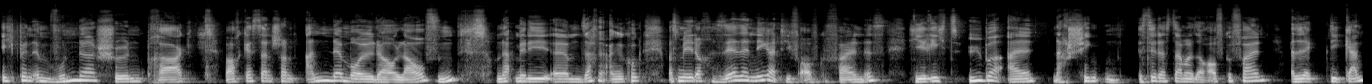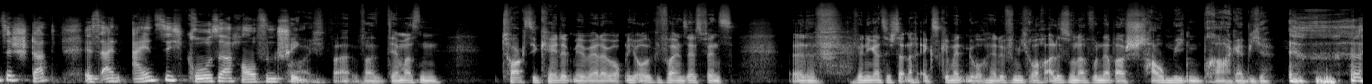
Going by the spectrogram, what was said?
Ich bin im wunderschönen Prag, war auch gestern schon an der Moldau laufen und habe mir die ähm, Sachen angeguckt. Was mir jedoch sehr, sehr negativ aufgefallen ist, hier riecht's überall nach Schinken. Ist dir das damals auch aufgefallen? Also der, die ganze Stadt ist ein einzig großer Haufen Oh, Schinken. ich war, war dermaßen toxicated, mir wäre da überhaupt nicht aufgefallen, selbst wenn's, äh, wenn die ganze Stadt nach Exkrementen gerochen hätte. Für mich roch alles so nach wunderbar schaumigen Prager Bier.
